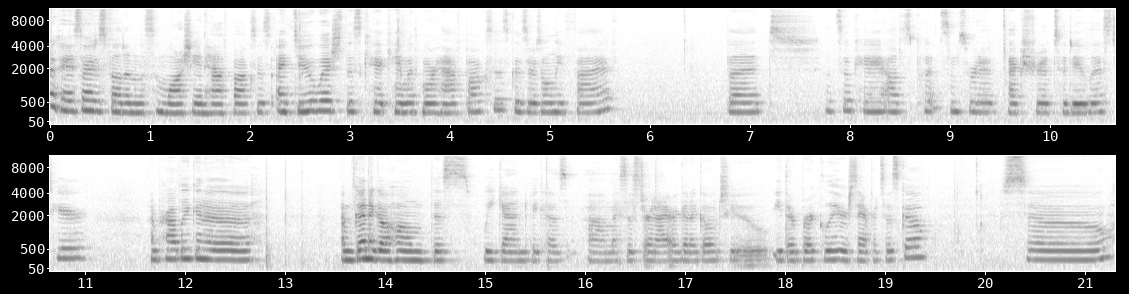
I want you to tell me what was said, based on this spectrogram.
Okay, so I just filled in with some washi and half boxes. I do wish this kit came with more half boxes because there's only five, but that's okay. I'll just put some sort of extra to-do list here. I'm probably gonna, I'm gonna go home this weekend because um, my sister and I are gonna go to either Berkeley or San Francisco. So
